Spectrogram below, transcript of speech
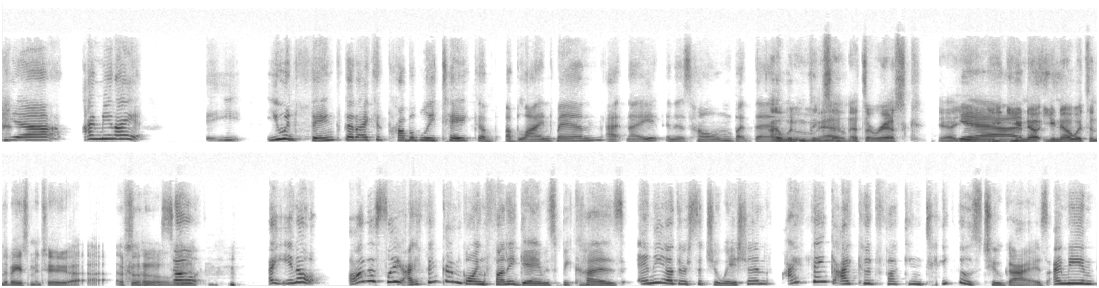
Yeah. I mean, I y- you would think that I could probably take a, a blind man at night in his home, but then I wouldn't think man, so. That's a risk. Yeah. You, Yeah, You, you know. it's- You know what's in the basement too. Uh, oh, So. I, you know, honestly, I think I'm going funny games Hmm. because any other situation, I think I could fucking take those two guys. I mean,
